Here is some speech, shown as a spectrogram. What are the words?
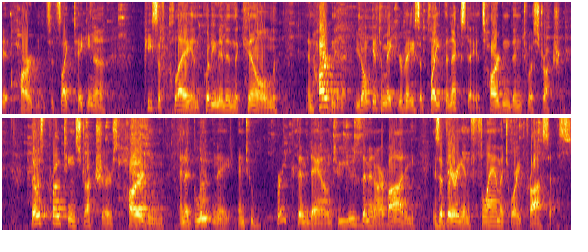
It hardens. It's like taking a piece of clay and putting it in the kiln and hardening it. You don't get to make your vase a plate the next day. It's hardened into a structure. Those protein structures harden and agglutinate, and to break them down, to use them in our body, is a very inflammatory process.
